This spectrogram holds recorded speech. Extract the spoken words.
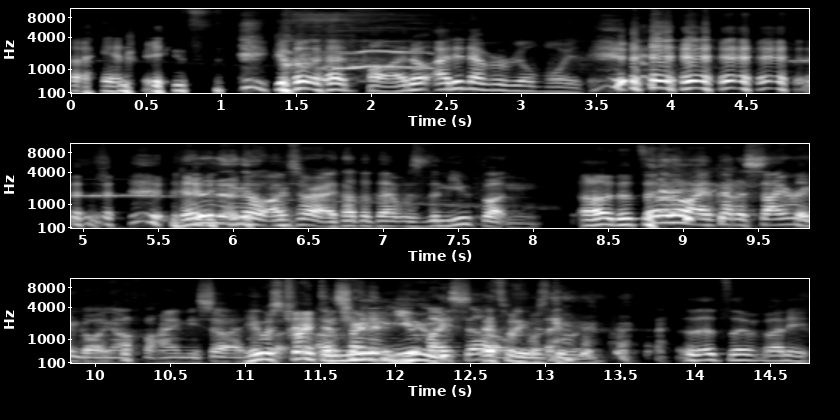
hand raise. Go ahead, Paul. I don't. I didn't have a real point. no, no, no, no. I'm sorry. I thought that that was the mute button. Oh, that's no, no. I've got a siren going off behind me, so I he was trying to. I was trying to mute you. myself. That's what he was doing. that's so funny.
